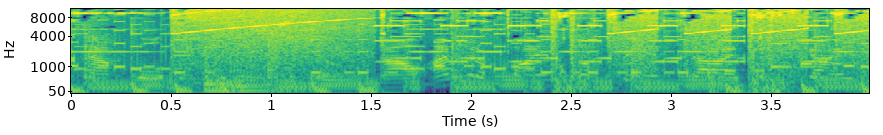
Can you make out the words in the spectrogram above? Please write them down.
example. Now, I'm going to find some guys, guys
